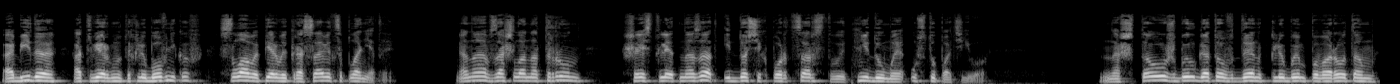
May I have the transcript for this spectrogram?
обида отвергнутых любовников, слава первой красавицы планеты. Она взошла на трон шесть лет назад и до сих пор царствует, не думая уступать его. На что уж был готов Дэн к любым поворотам,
